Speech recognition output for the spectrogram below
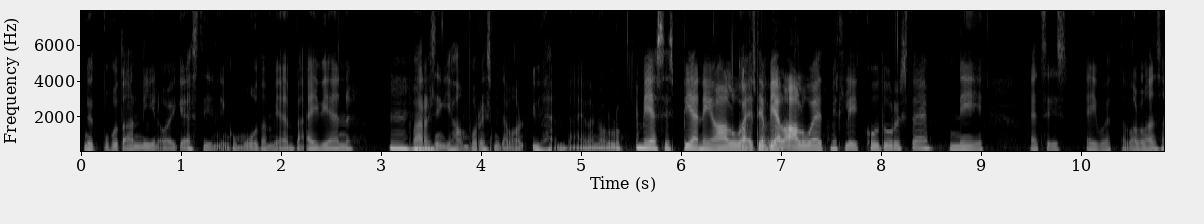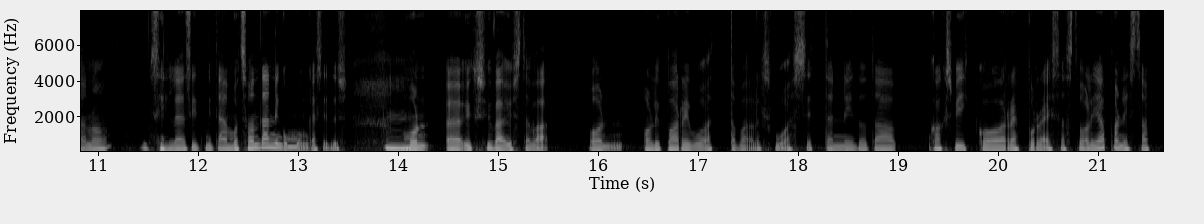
nyt puhutaan niin oikeasti niin kuin muutamien päivien Mm-hmm. Varsinkin Hampurissa, mitä mä oon yhden päivän ollut. Ja siis pieniä alueita ja vielä alueet, missä liikkuu turisteja. Niin, että siis ei voi tavallaan sanoa silleen sit mitään, mutta se on tämän niin kuin mun käsitys. Mm. Mun ö, yksi hyvä ystävä on, oli pari vuotta vai oliko vuosi sitten, niin tota, kaksi viikkoa reppureissassa tuolla Japanissa –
